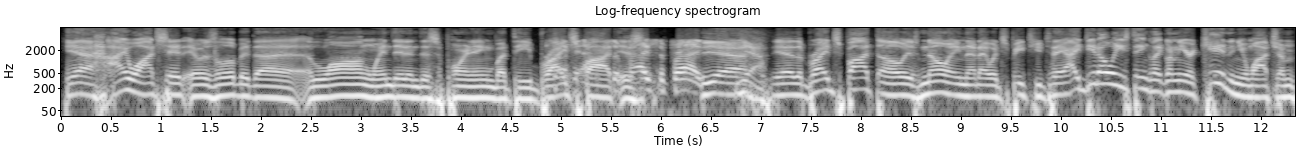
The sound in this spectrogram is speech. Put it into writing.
Yeah, I watched it. It was a little bit uh, long-winded and disappointing, but the bright Yeah, spot surprise, is surprise. Yeah, Yeah. yeah. The bright spot though is knowing that I would speak to you today. I did always think like when you're a kid and you watch them,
